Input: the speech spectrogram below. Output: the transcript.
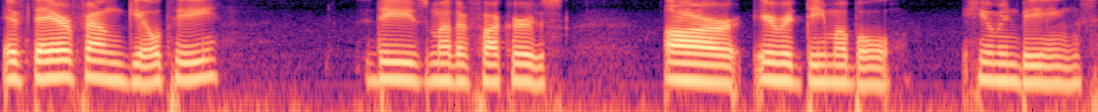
if they are found guilty, these motherfuckers are irredeemable human beings.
